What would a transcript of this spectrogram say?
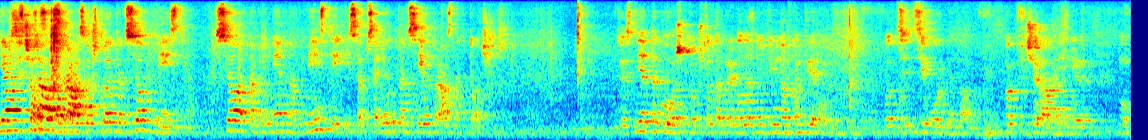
Я вам сказала сразу, что это все вместе. Все одновременно вместе и с абсолютно всех разных точек. То есть нет такого, что что-то преобладает именно в конкретном, вот се- сегодня там, как вчера, или, ну,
